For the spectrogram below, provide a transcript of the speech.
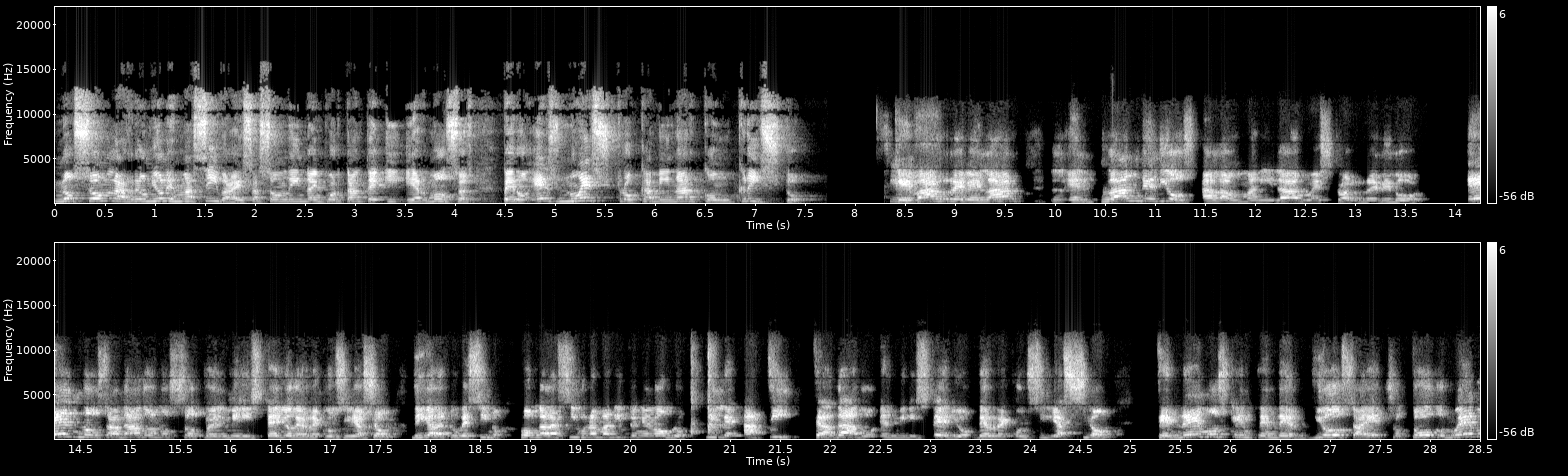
no son las reuniones masivas, esas son lindas, importantes y, hermosas, pero es nuestro caminar con Cristo que va a revelar el plan de Dios a la humanidad a nuestro alrededor. Él nos ha dado a nosotros el ministerio de reconciliación. Dígale a tu vecino, póngale así una manito en el hombro, dile a ti ha dado el ministerio de reconciliación. Tenemos que entender, Dios ha hecho todo nuevo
